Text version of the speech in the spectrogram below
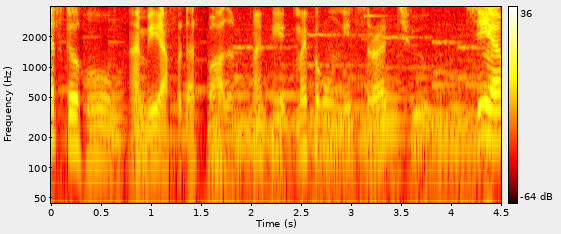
Let's go home. I'm here for that bottom. My, my Pokemon needs red too. See ya!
